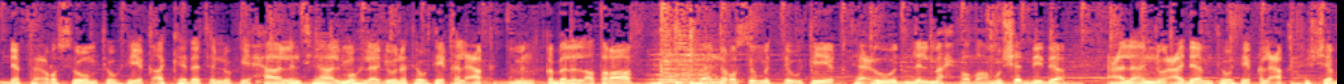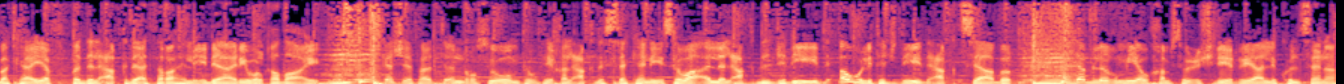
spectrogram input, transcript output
دفع رسوم توثيق. أكدت أنه في حال انتهاء المهلة دون توثيق العقد من قبل الأطراف فإن رسوم التوثيق تعود للمحفظة مشددة على أنه عدم توثيق العقد في الشبكة يفقد العقد أثره الإداري والقضائي. كشفت أن رسوم توثيق العقد السكني سواء للعقد الجديد أو لتجديد عقد سابق تبلغ 125 ريال لكل سنة.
